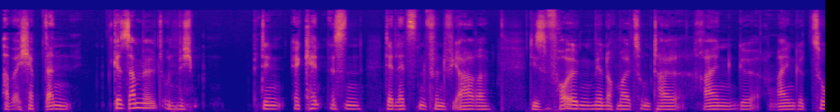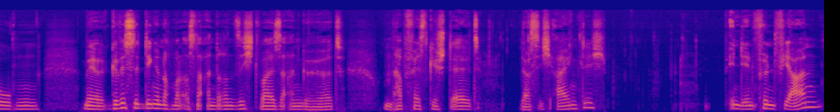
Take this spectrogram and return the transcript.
Aber ich habe dann gesammelt und mich mit den Erkenntnissen der letzten fünf Jahre, diese Folgen mir nochmal zum Teil reinge, reingezogen, mir gewisse Dinge nochmal aus einer anderen Sichtweise angehört und habe festgestellt, dass ich eigentlich in den fünf Jahren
